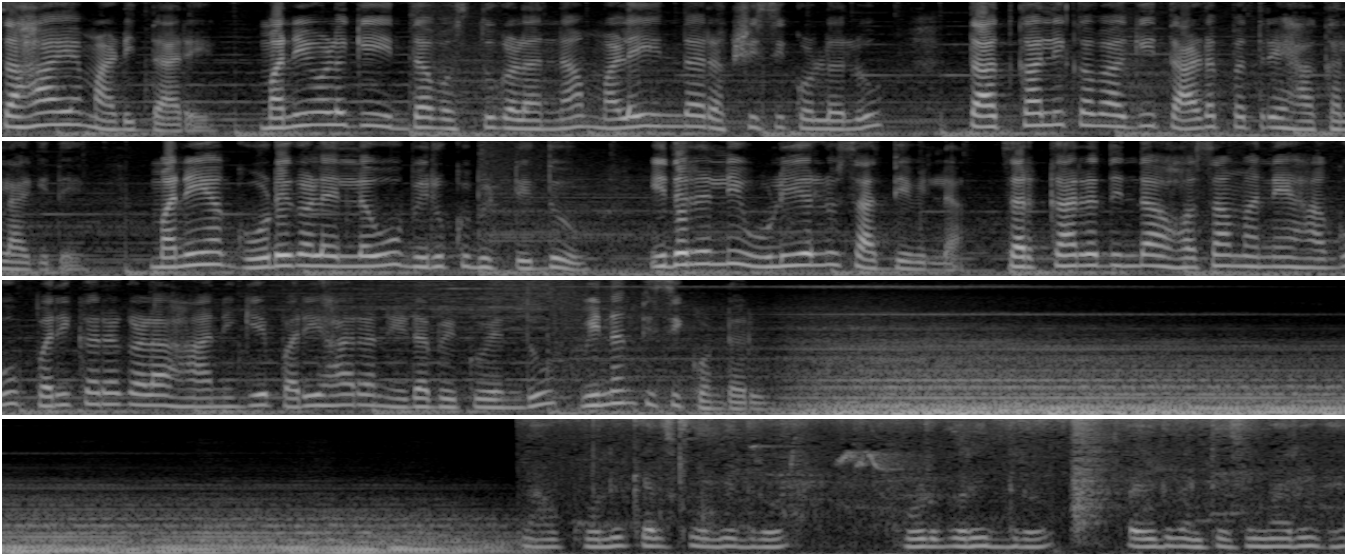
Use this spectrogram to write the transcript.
ಸಹಾಯ ಮಾಡಿದ್ದಾರೆ. ಮನೆಯೊಳಗೆ ಇದ್ದ ವಸ್ತುಗಳನ್ನ ಮಳೆಯಿಂದ ರಕ್ಷಿಸಿಕೊಳ್ಳಲು ತಾತ್ಕಾಲಿಕವಾಗಿ ತಾಡಪತ್ರೆ ಹಾಕಲಾಗಿದೆ. ಮನೆಯ ಗೋಡೆಗಳೆಲ್ಲವೂ ಬಿರುಕು ಬಿಟ್ಟಿದ್ದು ಇದರಲ್ಲಿ ಉಳಿಯಲು ಸಾಧ್ಯವಿಲ್ಲ. ಸರ್ಕಾರದಿಂದ ಹೊಸ ಮನೆ ಹಾಗೂ ಪರಿಕರಗಳ ಹಾನಿಗೆ ಪರಿಹಾರ ನೀಡಬೇಕು ಎಂದು ವಿನಂತಿಸಿಕೊಂಡರು. ಕೂಲಿ ಕೆಲ್ಸಕ್ಕೆ ಹೋಗಿದ್ರು ಹುಡುಗರಿದ್ರು ಐದು ಗಂಟೆ ಸುಮಾರಿಗೆ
